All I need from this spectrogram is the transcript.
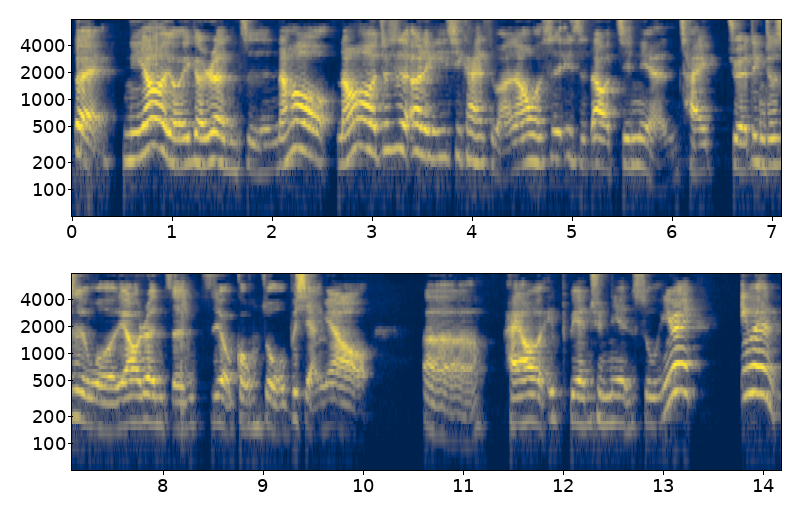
对，你要有一个认知，然后，然后就是二零一七开始嘛，然后我是一直到今年才决定，就是我要认真，只有工作，我不想要呃还要一边去念书，因为因为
